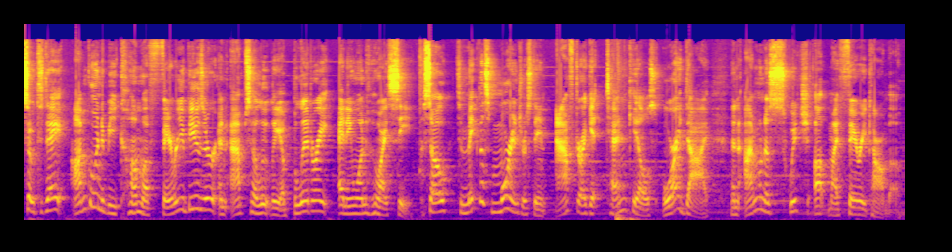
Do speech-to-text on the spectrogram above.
So today, I'm going to become a fairy abuser and absolutely obliterate anyone who I see. So, to make this more interesting, after I get 10 kills or I die, then I'm going to switch up my fairy combo.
